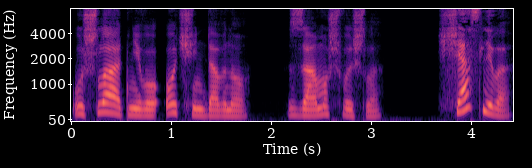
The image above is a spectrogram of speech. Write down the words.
Ушла от него очень давно. Замуж вышла. Счастлива?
